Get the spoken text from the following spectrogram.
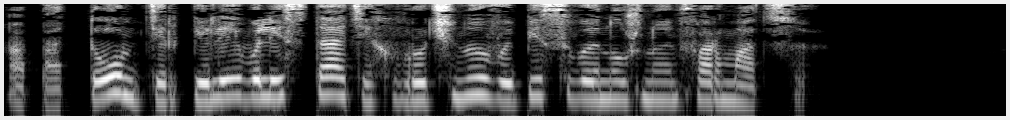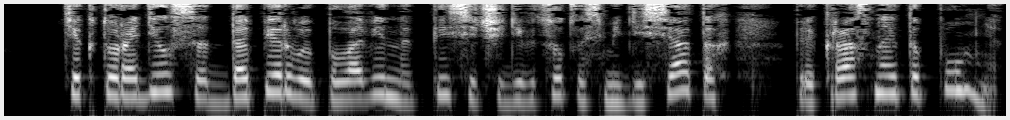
а потом терпеливо листать их, вручную выписывая нужную информацию. Те, кто родился до первой половины 1980-х, прекрасно это помнят.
